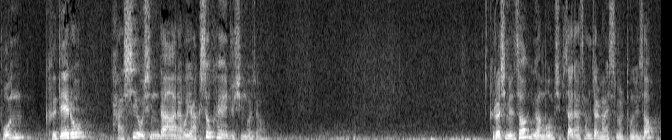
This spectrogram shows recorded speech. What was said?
본 그대로 다시 오신다라고 약속하여 주신 거죠. 그러시면서 요한복음 14장 3절 말씀을 통해서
